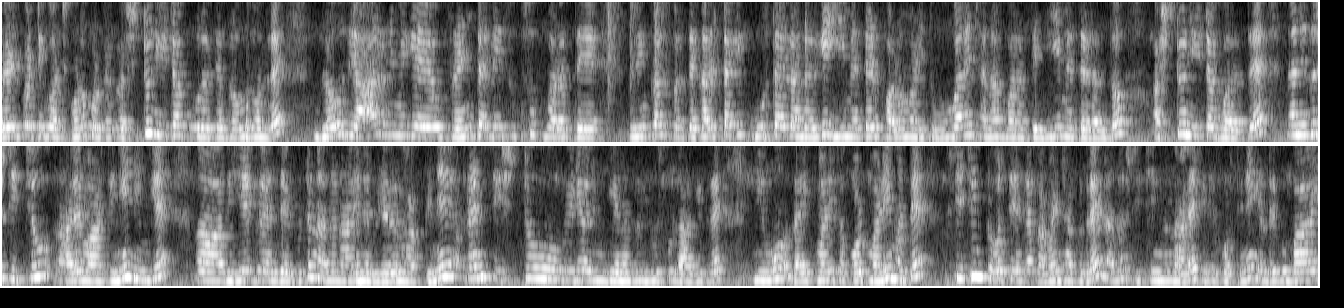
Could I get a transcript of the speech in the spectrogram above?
ಬೆಲ್ಟ್ ಪಟ್ಟಿಗೂ ಹಚ್ಕೊಂಡು ಕೊಡ್ಬೇಕು. ಅಷ್ಟು ನೀಟಾಗಿ ಕೂರುತ್ತೆ ಬ್ಲೌಸ್ ಅಂದ್ರೆ. ಬ್ಲೌಸ್ ಯಾರು ನಿಮಗೆ ಫ್ರಂಟ್ ಅಲ್ಲಿ ಸುಕ್ ಸುಕ್ ಬರುತ್ತೆ ರಿಂಕಲ್ಸ್ ಬರುತ್ತೆ ಕರೆಕ್ಟಾಗಿ ಕೂರ್ತಾ ಇಲ್ಲ ಅನ್ನೋರಿಗೆ ಈ ಮೆಥಡ್ ಫಾಲೋ ಮಾಡಿ. ತುಂಬಾನೇ ಚೆನ್ನಾಗಿ ಬರುತ್ತೆ ಈ ಮೆಥಡ್ ಅಂತೂ. ಅಷ್ಟು ನೀಟಾಗಿ ಬರುತ್ತೆ. ನಾನು ಇದು ಸ್ಟಿಚ್ಚು ನಾಳೆ ಮಾಡ್ತೀನಿ. ನಿಮಗೆ ಅದು ಹೇಗೆ ಅಂತ ಹೇಳ್ಬಿಟ್ಟು ನಾನು ನಾಳಿನ ವಿಡಿಯೋದಲ್ಲಿ ಹಾಕ್ತೀನಿ. ಫ್ರೆಂಡ್ಸ್ ಇಷ್ಟು ವಿಡಿಯೋ ನಿಮ್ಗೆ ಏನಾದರೂ ಯೂಸ್ಫುಲ್ ಆಗಿದ್ರೆ ನೀವು ಲೈಕ್ ಮಾಡಿ ಸಪೋರ್ಟ್ ಮಾಡಿ, ಮತ್ತೆ ಸ್ಟಿಚಿಂಗ್ ತೋರಿಸಿ ಅಂತ ಕಮೆಂಟ್ ಹಾಕಿದ್ರೆ ನಾನು ಸ್ಟಿಚಿಂಗ್ ನಾಳೆ ಹೇಳ್ಕೊಡ್ತೀನಿ. ಎಲ್ರಿಗೂ ಬಾಯ್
